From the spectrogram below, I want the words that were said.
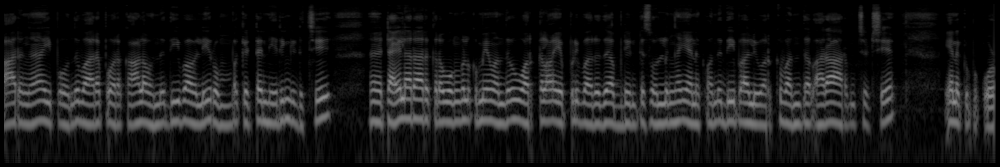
பாருங்கள் இப்போ வந்து வரப்போகிற காலம் வந்து தீபாவளி ரொம்ப கிட்ட நெருங்கிடுச்சு. டைலராக இருக்கிற உங்களுக்குமே வந்து ஒர்க்கெலாம் எப்படி வருது அப்படின்ட்டு சொல்லுங்கள் எனக்கு வந்து தீபாவளி ஒர்க்கு வந்து வர ஆரம்பிச்சிடுச்சு. எனக்கு இப்போ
